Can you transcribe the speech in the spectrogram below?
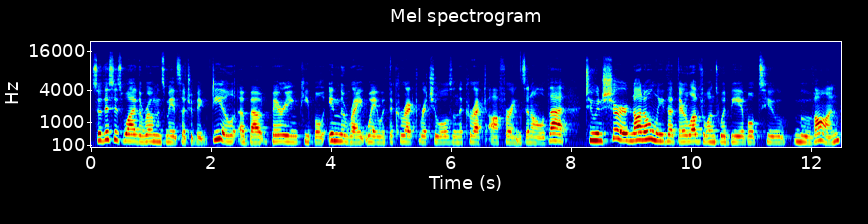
So, this is why the Romans made such a big deal about burying people in the right way with the correct rituals and the correct offerings and all of that, to ensure not only that their loved ones would be able to move on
